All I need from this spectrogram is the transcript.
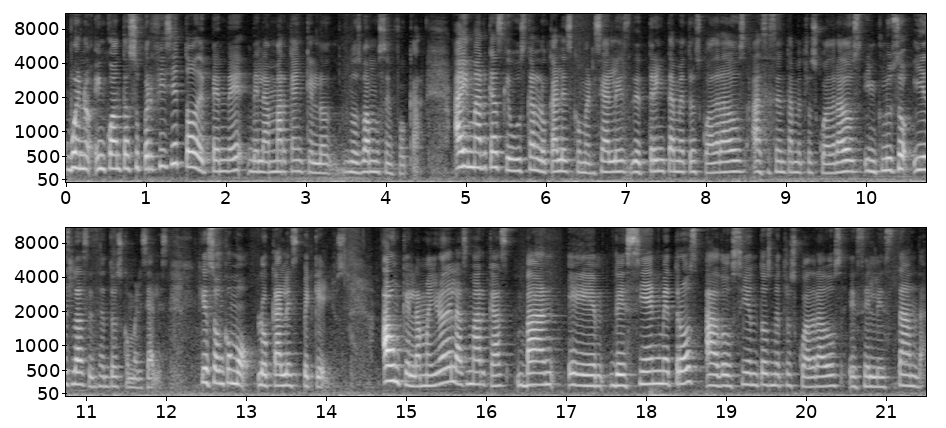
Bueno, en cuanto a superficie, todo depende de la marca en que nos vamos a enfocar. Hay marcas que buscan locales comerciales de 30 metros cuadrados a 60 metros cuadrados, incluso islas en centros comerciales, que son como locales pequeños aunque la mayoría de las marcas van eh, de 100 metros a 200 metros cuadrados es el estándar.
